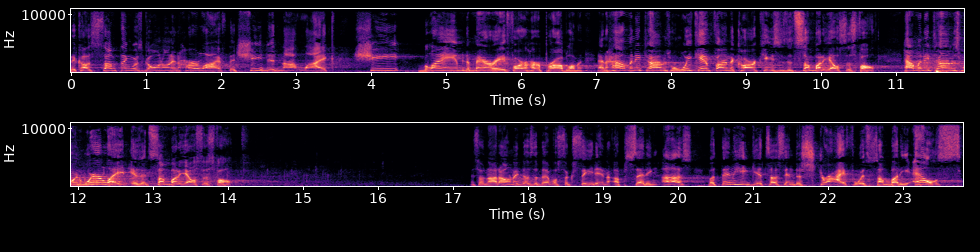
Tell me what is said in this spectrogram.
because something was going on in her life that she did not like, she blamed Mary for her problem. And how many times when we can't find the car keys is it somebody else's fault? How many times when we're late is it somebody else's fault? And so not only does the devil succeed in upsetting us, but then he gets us into strife with somebody else.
